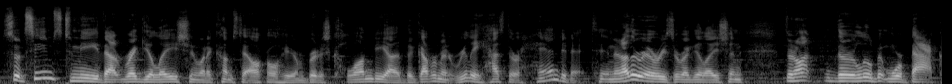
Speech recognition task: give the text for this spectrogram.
So it seems to me that regulation when it comes to alcohol here in British Columbia, the government really has their hand in it. And in other areas of regulation, they're not, they're a little bit more back,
